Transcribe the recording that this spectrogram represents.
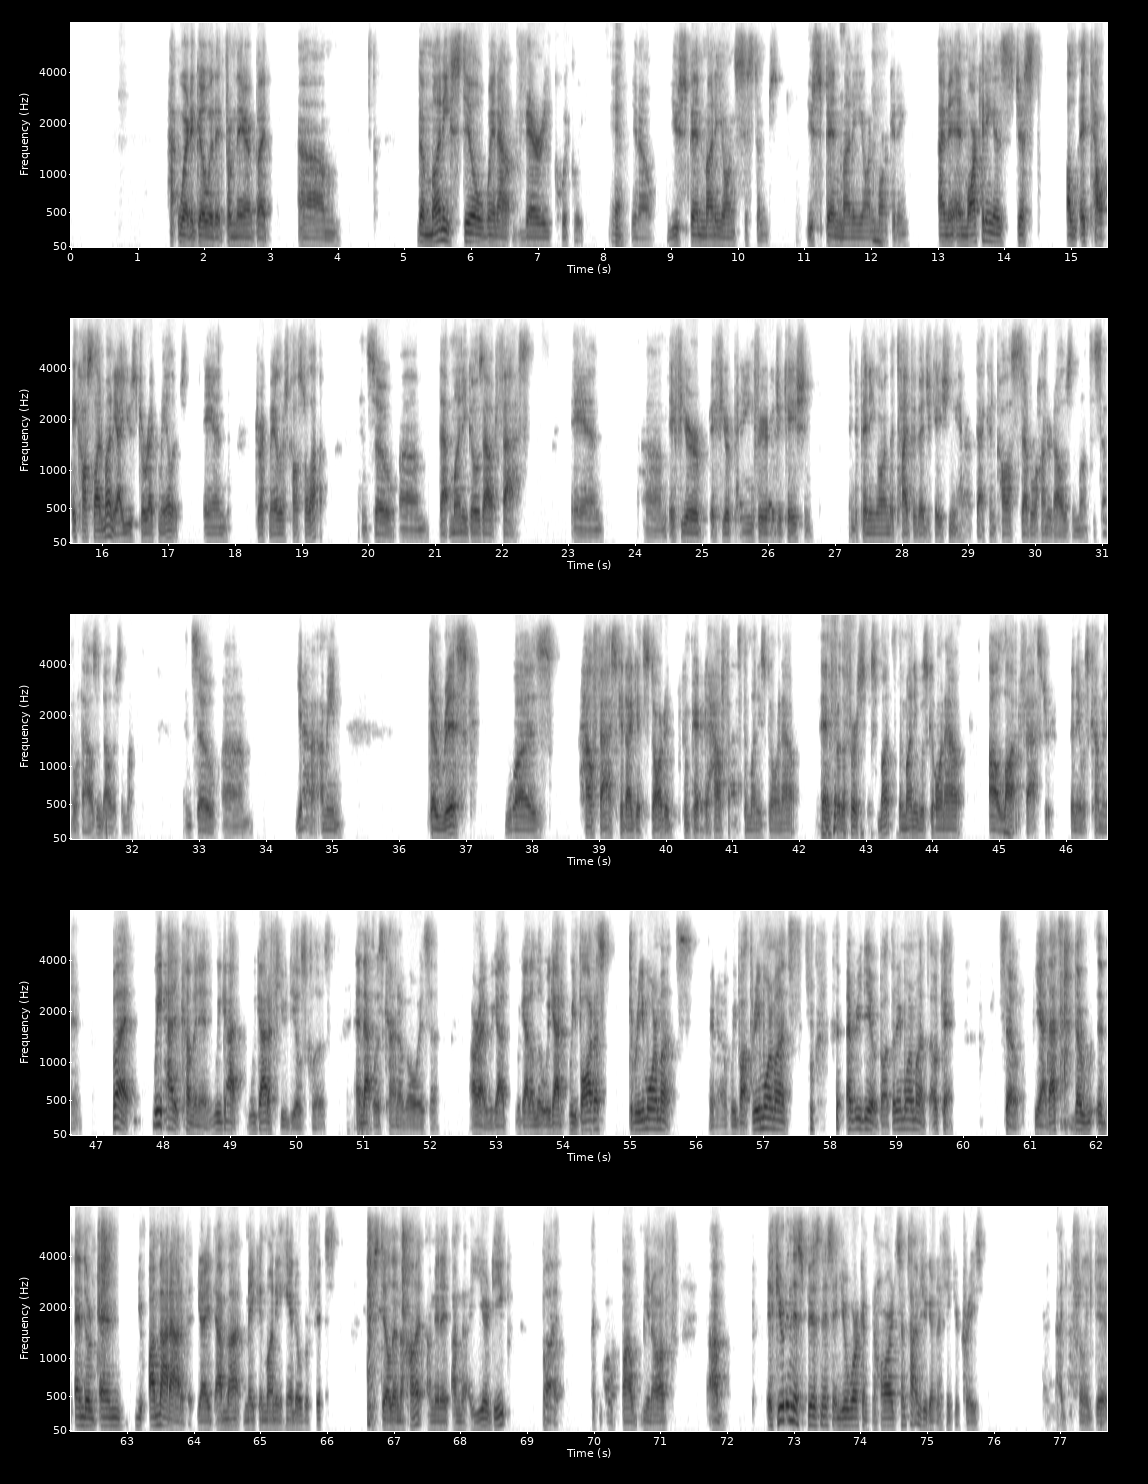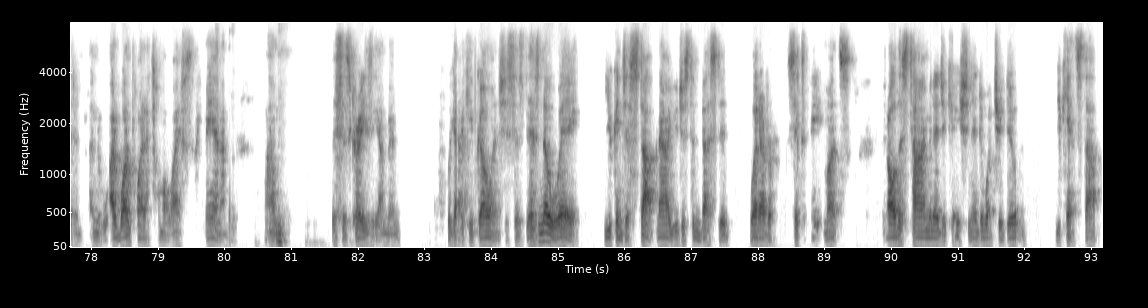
where to go with it from there but um the money still went out very quickly. Yeah. You know you spend money on systems. You spend money on marketing. I mean and marketing is just a, it, it costs a lot of money. I use direct mailers and direct mailers cost a lot. And so um, that money goes out fast. And um, if you're if you're paying for your education, and depending on the type of education you have, that can cost several hundred dollars a month to several thousand dollars a month. And so, um, yeah, I mean, the risk was how fast could I get started compared to how fast the money's going out. And for the first six months, the money was going out a lot faster than it was coming in. But we had it coming in. We got we got a few deals closed, and that was kind of always a all right, we got we got a little we got we bought us three more months. You know, we bought three more months every deal. Bought three more months. Okay, so yeah, that's the and the and you, I'm not out of it. Right, I'm not making money hand over fist. I'm still in the hunt. I'm in it. I'm a year deep, but like, you know, I've, I've if you're in this business and you're working hard, sometimes you're going to think you're crazy. I definitely did. And, and, at one point, I told my wife, like, man, I'm, I'm this is crazy. I mean, we got to keep going. She says, there's no way you can just stop now. You just invested whatever, six, eight months, and all this time and education into what you're doing. You can't stop.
